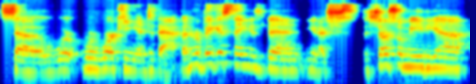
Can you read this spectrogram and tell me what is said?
So we're we're working into that. But her biggest thing has been, you know, the social media,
